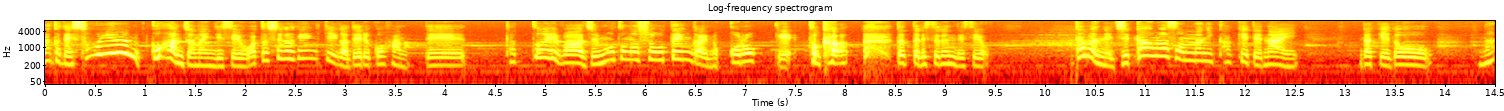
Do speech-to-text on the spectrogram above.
なんかねそういうご飯じゃないんですよ。私が元気が出るご飯って例えば地元の商店街のコロッケとか だったりするんですよ。多分ね時間はそんなにかけてないだけど何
